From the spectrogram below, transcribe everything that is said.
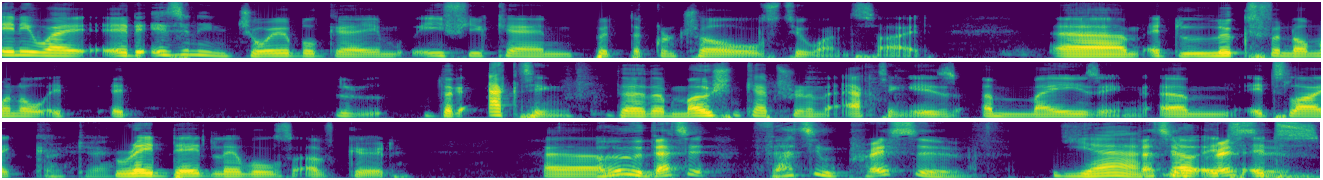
anyway, it is an enjoyable game if you can put the controls to one side. Um, it looks phenomenal. It it the acting, the the motion capture and the acting is amazing. Um, it's like Okay. Red Dead levels of good. Um, oh, that's it. That's impressive. yeah, that's no, impressive. It's, it's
